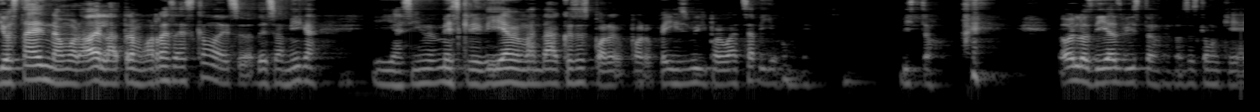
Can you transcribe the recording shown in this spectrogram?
yo estaba enamorado de la otra morra, ¿sabes? Como de su, de su amiga. Y así me, escribía, me mandaba cosas por, por Facebook por WhatsApp y yo como que, visto. Todos los días visto. Entonces como que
